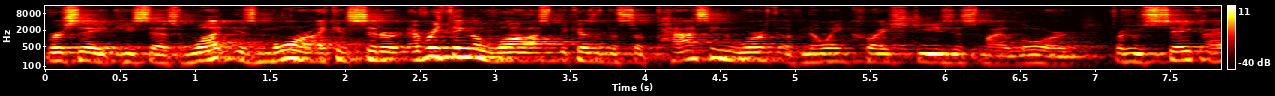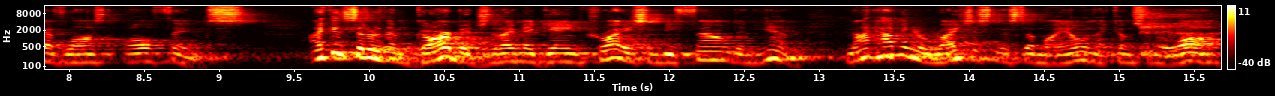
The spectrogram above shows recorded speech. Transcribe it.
Verse 8, he says, What is more, I consider everything a loss because of the surpassing worth of knowing Christ Jesus my Lord, for whose sake I have lost all things. I consider them garbage that I may gain Christ and be found in him, not having a righteousness of my own that comes from the law,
